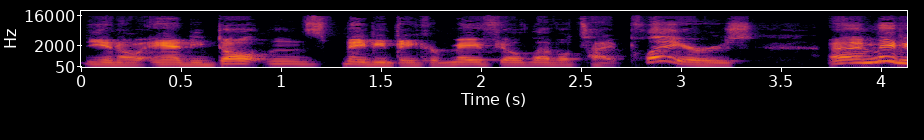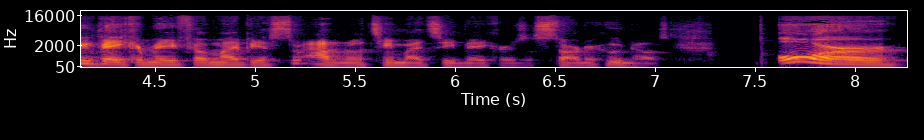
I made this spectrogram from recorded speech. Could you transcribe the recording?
you know, Andy Dalton's, maybe Baker Mayfield level type players. And maybe Baker Mayfield might be a, I don't know, team might see Baker as a starter. Who knows? Or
